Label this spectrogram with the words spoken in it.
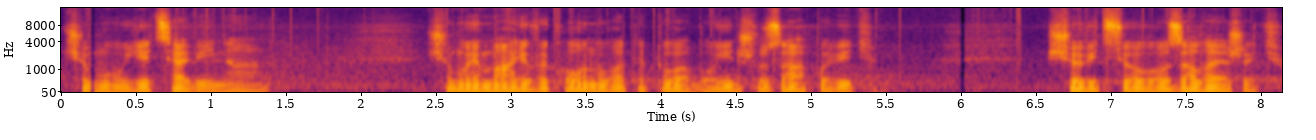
чому є ця війна, чому я маю виконувати ту або іншу заповідь, що від цього залежить.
